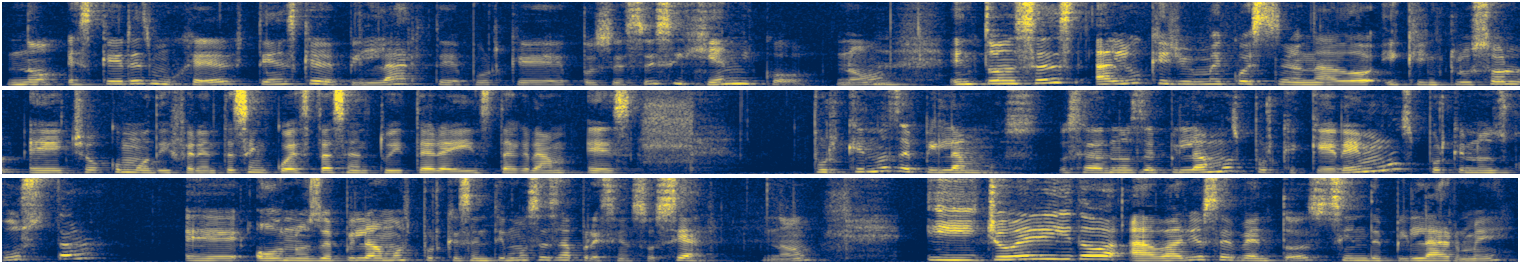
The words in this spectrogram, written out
no, es que eres mujer, tienes que depilarte porque pues eso es higiénico, ¿no? Entonces, algo que yo me he cuestionado y que incluso he hecho como diferentes encuestas en Twitter e Instagram es, ¿por qué nos depilamos? O sea, nos depilamos porque queremos, porque nos gusta, eh, o nos depilamos porque sentimos esa presión social, ¿no? Y yo he ido a varios eventos sin depilarme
